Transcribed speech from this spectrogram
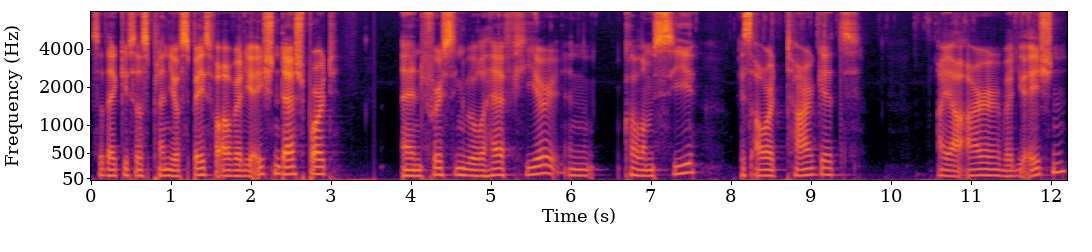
So that gives us plenty of space for our valuation dashboard. And first thing we will have here in column C is our target IRR valuation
